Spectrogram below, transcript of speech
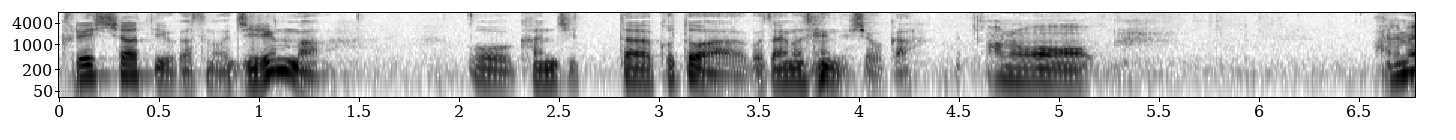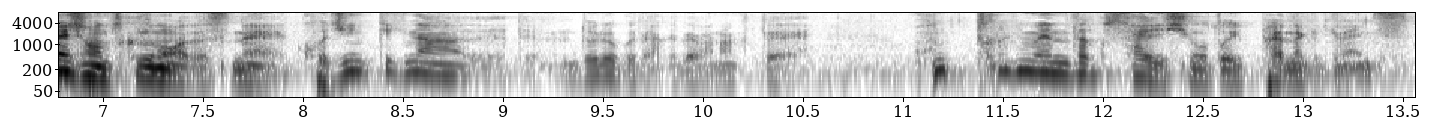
プレッシャーというかそのジレンマを感じたことはございませんでしょうか？あのアニメーションを作るのはですね個人的な努力だけではなくて本当に面倒くさい仕事をいっぱいやらなきゃいけないんです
